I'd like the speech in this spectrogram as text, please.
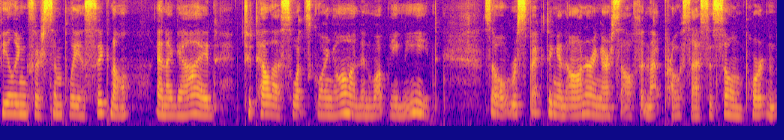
feelings are simply a signal and a guide to tell us what's going on and what we need. So, respecting and honoring ourselves in that process is so important.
